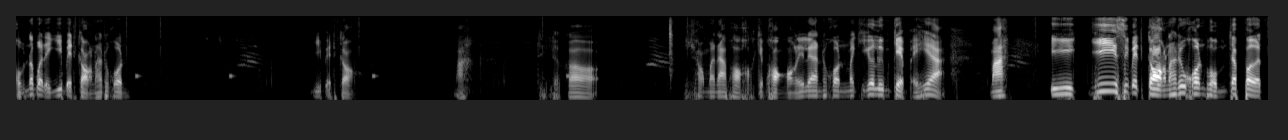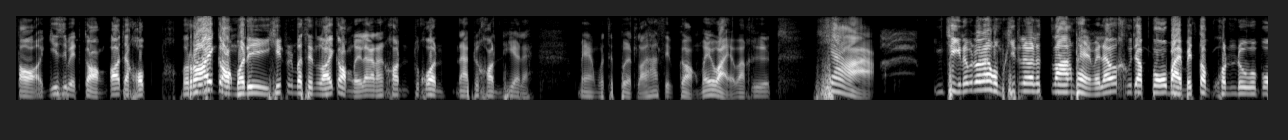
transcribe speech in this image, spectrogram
ผมต้องเปิดอีกยี่สิบเอ็ดกล่องนะทุกคนยี่สิบเอ็ดกล่อง มาทีแล้วก็ช่องไม่น่าพอขอเก็บของกล่องนี้เลยนะทุกคน เมื่อกี้ก็ลืมเก็บไอ้เหี้ย มา อีก 21 กล่องนะทุกคน ผมจะเปิดต่ออีก21 กล่องก็จะครบร้อยกล่องพอดี คิดเป็นเปอร์เซ็นต์ร้อยกล่องเลยแล้วกันนะทุกคน ทุกคนนะครับทุกคนที่อะไร แม่งมันจะเปิด150กล่องไม่ไหวว่ะคืออยากจริงๆนะตอนแรกผมคิดเลยวางแผนไว้แล้วว่าคือจะโปรใหม่ไปตบคนดูโปร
